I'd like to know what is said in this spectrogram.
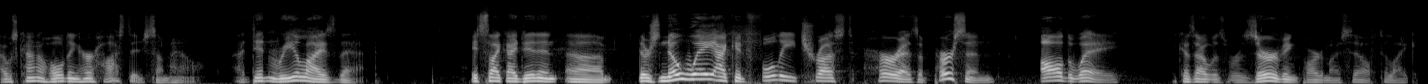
I was kind of holding her hostage somehow. I didn't realize that. It's like I didn't, uh, there's no way I could fully trust her as a person all the way because I was reserving part of myself to like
